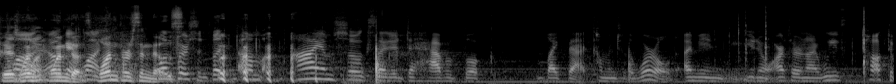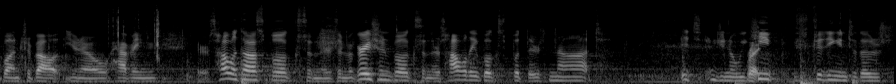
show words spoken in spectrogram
There's one. One okay, does. One person One person, but um, I am so excited to have a book like that come into the world. I mean, you know, Arthur and I, we've talked a bunch about, you know, having there's Holocaust books and there's immigration books and there's holiday books, but there's not. It's you know we Right. keep fitting into those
